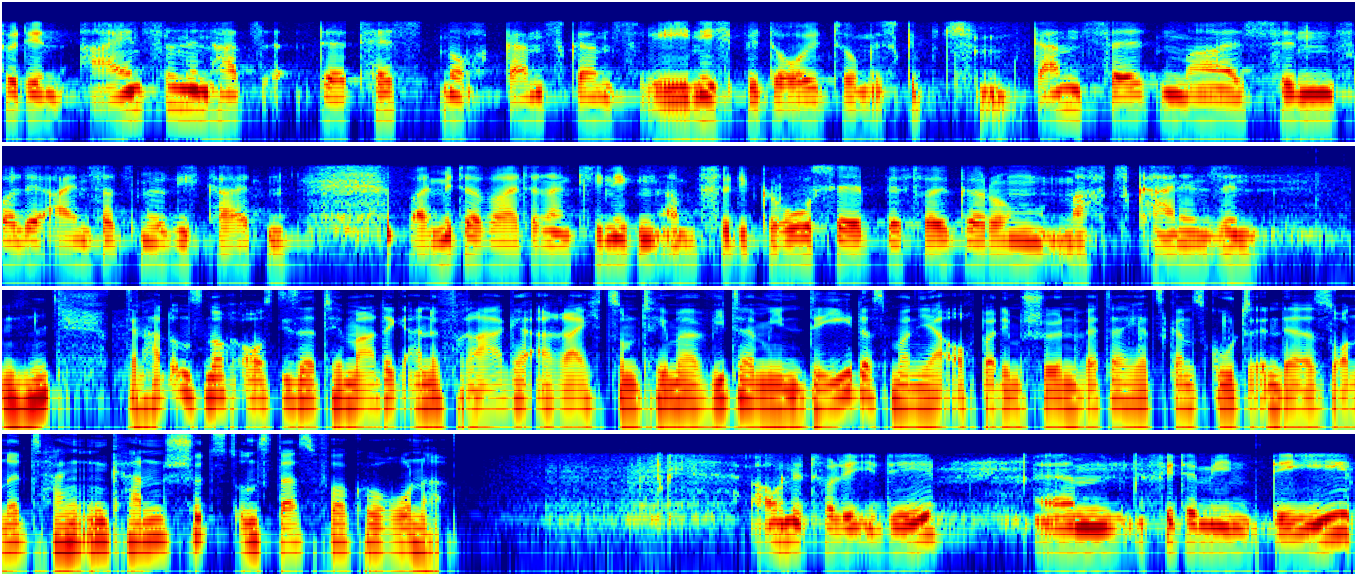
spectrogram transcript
Für den Einzelnen hat der Test noch ganz, ganz wenig Bedeutung. Es gibt ganz selten mal sinnvolle Einsatzmöglichkeiten bei Mitarbeitern an Kliniken, aber für die große Bevölkerung macht es keinen Sinn. Mhm. Dann hat uns noch aus dieser Thematik eine Frage erreicht zum Thema Vitamin D, das man ja auch bei dem schönen Wetter jetzt ganz gut in der Sonne tanken kann. Schützt uns das vor Corona? Auch eine tolle Idee. Ähm, Vitamin D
